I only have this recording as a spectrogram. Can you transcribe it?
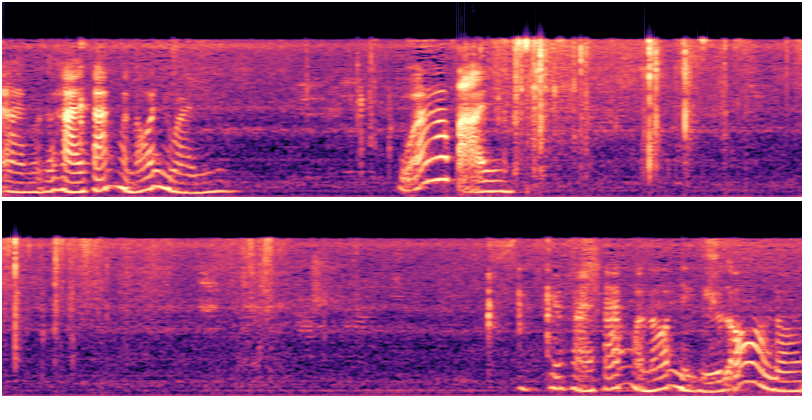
Ai mà có hai tháng mà nói như mày. Quá tài. Cái hai tháng mà nói gì kiểu đó rồi.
